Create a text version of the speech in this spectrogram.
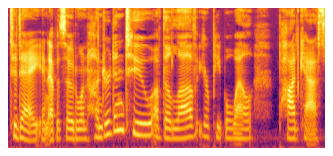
today in episode 102 of the Love Your People Well podcast.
